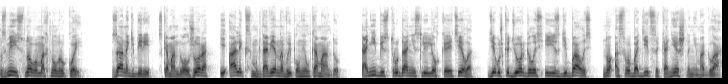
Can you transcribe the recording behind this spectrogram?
Змей снова махнул рукой. «За ноги бери!» — скомандовал Жора, и Алекс мгновенно выполнил команду. Они без труда несли легкое тело. Девушка дергалась и изгибалась, но освободиться, конечно, не могла.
